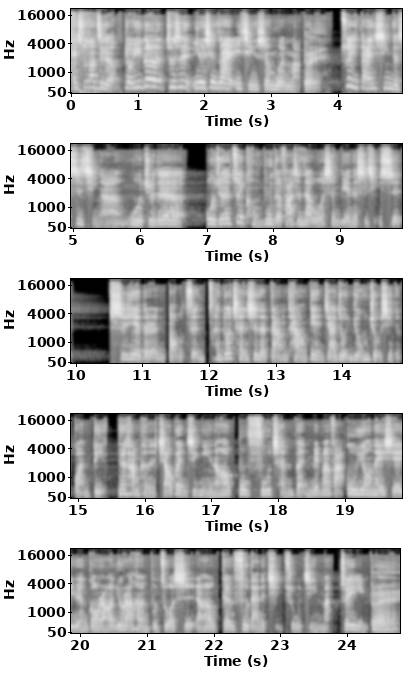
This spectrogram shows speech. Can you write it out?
哎，说到这个，有一个就是因为现在疫情升温嘛，对，最担心的事情啊，我觉得。我觉得最恐怖的发生在我身边的事情是失业的人暴增，很多城市的 downtown 店家就永久性的关闭，因为他们可能小本经营，然后不敷成本，没办法雇佣那些员工，然后又让他们不做事，然后跟负担得起租金嘛。所以，对，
